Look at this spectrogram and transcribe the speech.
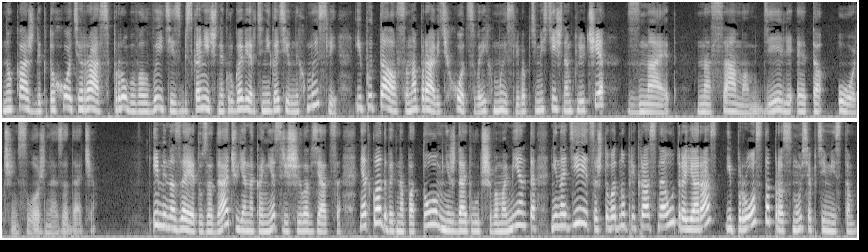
Но каждый, кто хоть раз пробовал выйти из бесконечной круговерти негативных мыслей и пытался направить ход своих мыслей в оптимистичном ключе, знает – на самом деле это очень сложная задача. Именно за эту задачу я наконец решила взяться. Не откладывать на потом, не ждать лучшего момента, не надеяться, что в одно прекрасное утро я раз и просто проснусь оптимистом.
